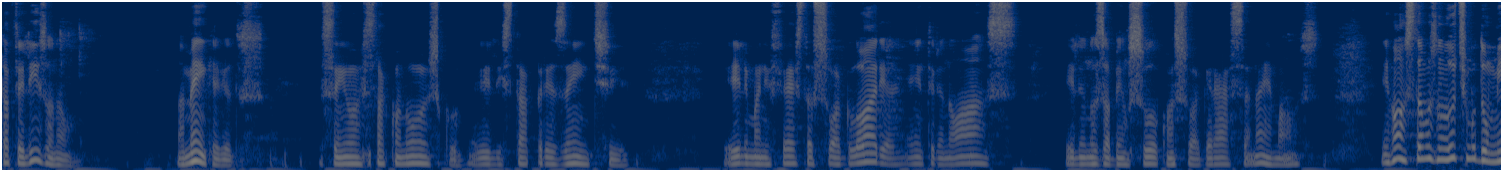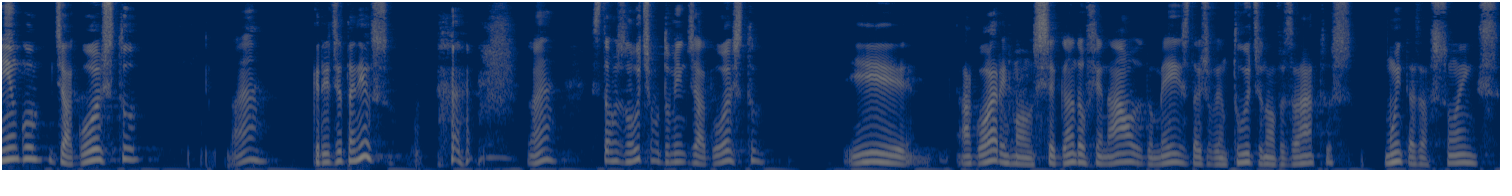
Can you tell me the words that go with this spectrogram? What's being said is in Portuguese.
Está feliz ou não? Amém, queridos? O Senhor está conosco, Ele está presente, Ele manifesta a Sua glória entre nós, Ele nos abençoa com a Sua graça, né, irmãos? Irmãos, estamos no último domingo de agosto, é? acredita nisso? é? Estamos no último domingo de agosto e agora, irmãos, chegando ao final do mês da juventude, novos atos, muitas ações.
